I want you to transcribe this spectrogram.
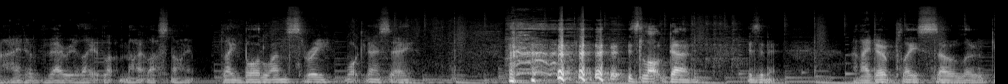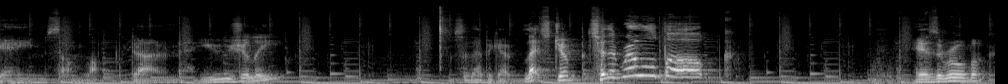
I had a very late night last night playing Borderlands 3. What can I say? it's lockdown, isn't it? And I don't play solo games on lockdown usually. So there we go. Let's jump to the rule book. Here's the rule book.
